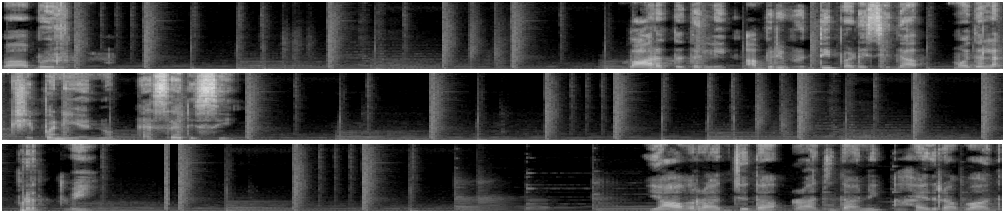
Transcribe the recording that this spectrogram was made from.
ಬಾಬುರ್. ಭಾರತದಲ್ಲಿ ಅಭಿವೃದ್ಧಿಪಡಿಸಿದ ಮೊದಲ ಕ್ಷಿಪಣಿಯನ್ನು ಹೆಸರಿಸಿ. ಪೃಥ್ವಿ. ಯಾವ ರಾಜ್ಯದ ರಾಜಧಾನಿ ಹೈದರಾಬಾದ್?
